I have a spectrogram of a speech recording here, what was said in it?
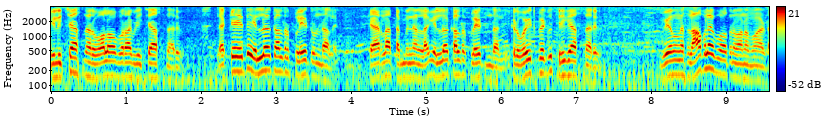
వీళ్ళు ఇచ్చేస్తున్నారు ఓలా ఓబర్ రాపిడ్ ఇచ్చేస్తున్నారు. లెక్క అయితే ఎల్లో కలర్ ప్లేట్ ఉండాలి. కేరళ తమిళనాడు లాగా ఎల్లో కలర్ ప్లేట్ ఉండాలి. ఇక్కడ వైట్ ప్లేట్ తిరిగేస్తున్నారు. వీళ్ళని అసలు ఆపలేకపోతున్నాం అన్నమాట.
